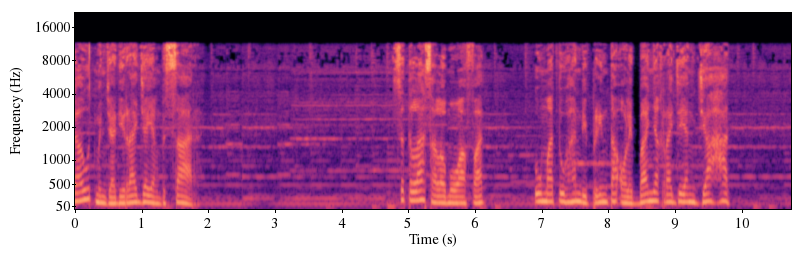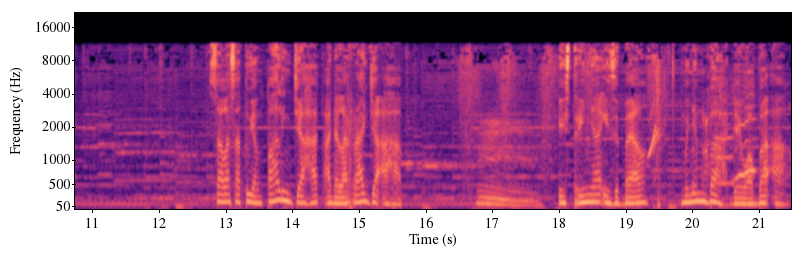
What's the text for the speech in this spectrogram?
Daud menjadi raja yang besar. Setelah Salomo wafat, umat Tuhan diperintah oleh banyak raja yang jahat. Salah satu yang paling jahat adalah Raja Ahab. Hmm, istrinya Isabel menyembah dewa Baal.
